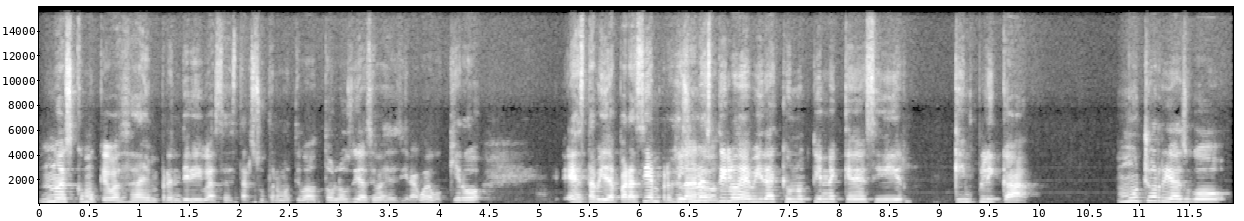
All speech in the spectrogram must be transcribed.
no es como que vas a emprender y vas a estar súper motivado todos los días y vas a decir, a huevo, quiero esta vida para siempre. O sea, Es un estilo de vida que uno tiene que decidir que implica mucho riesgo,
